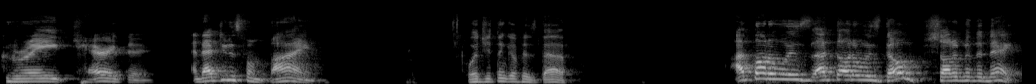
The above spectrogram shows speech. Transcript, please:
great character. And that dude is from Vine. what'd you think of his death I thought it was I thought it was dope. Shot him in the neck.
